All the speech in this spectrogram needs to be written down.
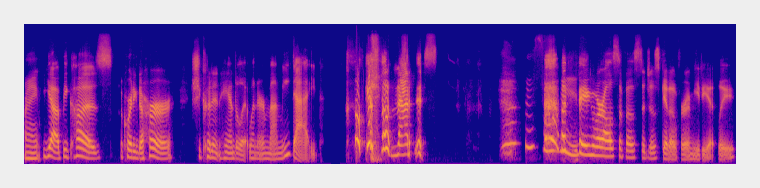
Right? Yeah, because according to her, she couldn't handle it when her mommy died. Guess so that is so a thing we're all supposed to just get over immediately.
